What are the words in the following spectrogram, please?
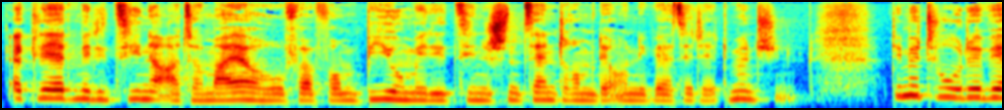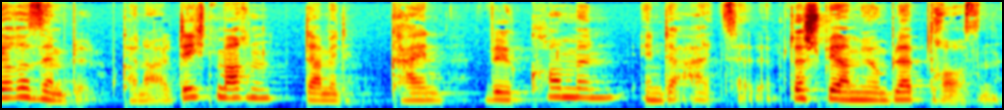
Erklärt Mediziner Arthur Meyerhofer vom Biomedizinischen Zentrum der Universität München. Die Methode wäre simpel. Kanal dicht machen, damit kein Willkommen in der Eizelle. Das Spermium bleibt draußen.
